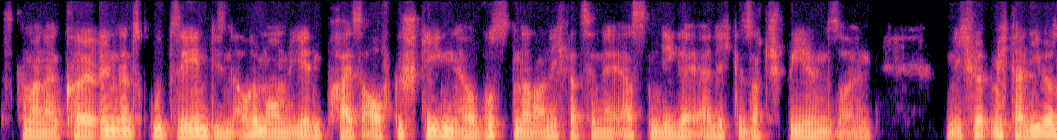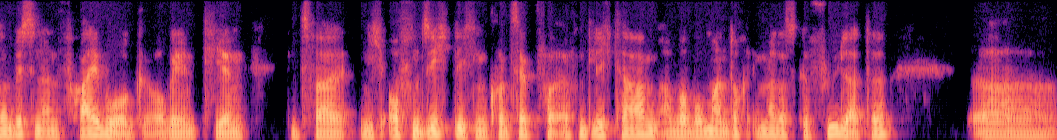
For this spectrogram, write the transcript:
Das kann man an Köln ganz gut sehen. Die sind auch immer um jeden Preis aufgestiegen, aber wussten dann auch nicht, was sie in der ersten Liga ehrlich gesagt spielen sollen. Und ich würde mich da lieber so ein bisschen an Freiburg orientieren die zwar nicht offensichtlich ein Konzept veröffentlicht haben, aber wo man doch immer das Gefühl hatte, äh,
